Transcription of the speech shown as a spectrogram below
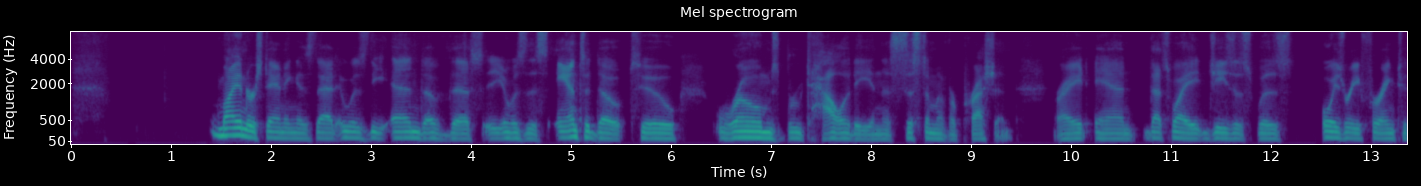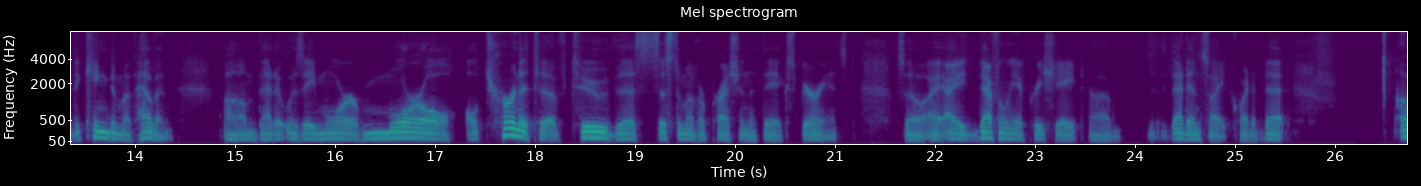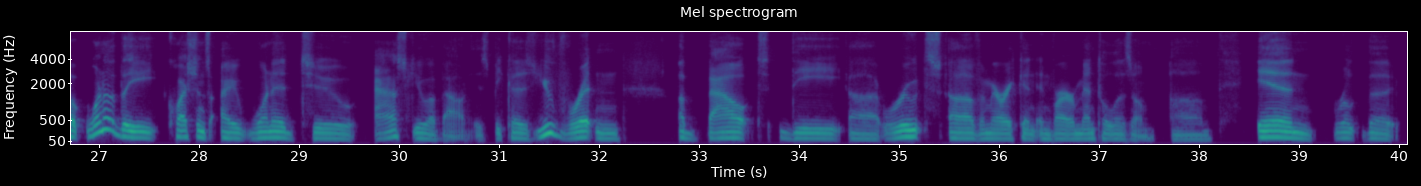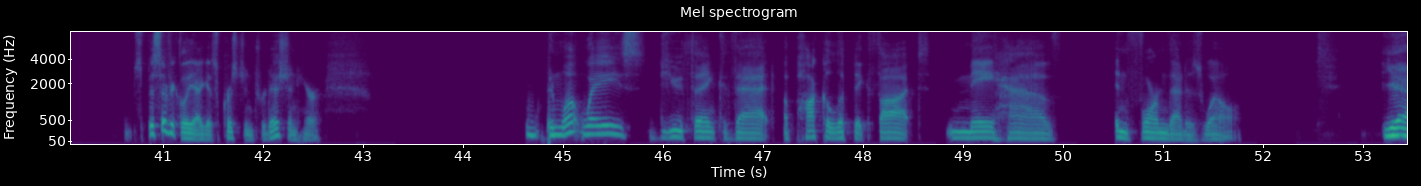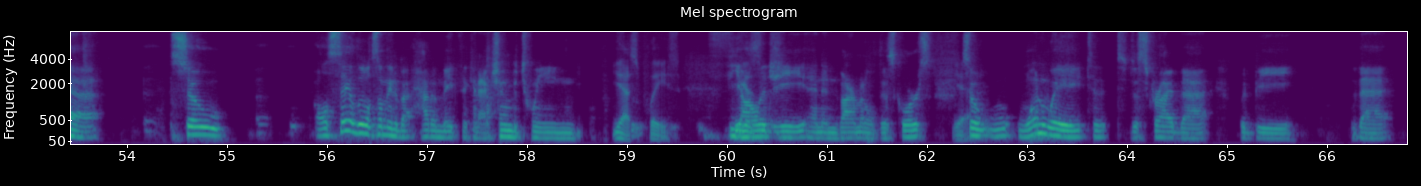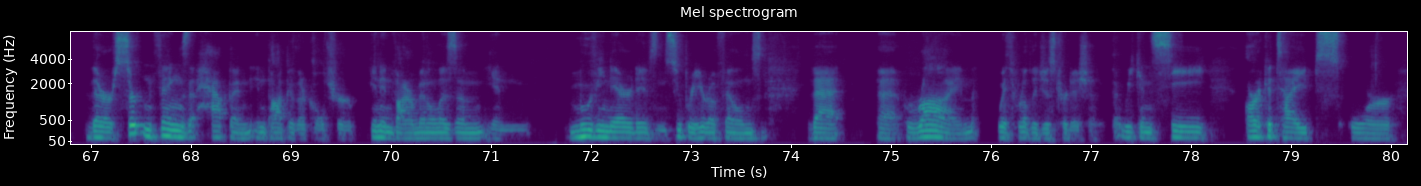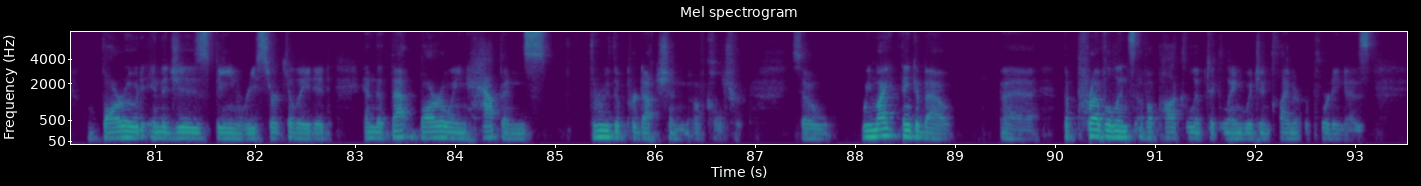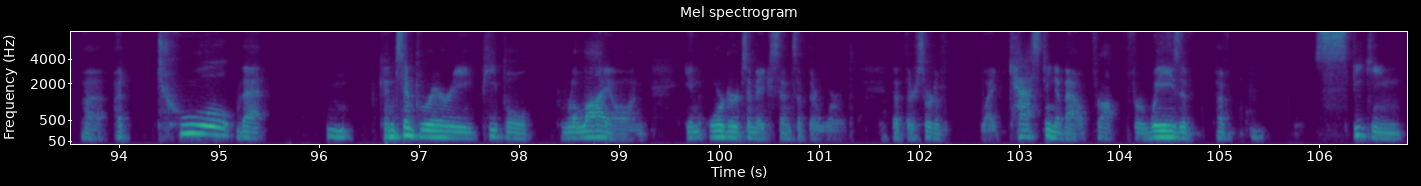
my understanding is that it was the end of this, it was this antidote to Rome's brutality and the system of oppression, right? And that's why Jesus was always referring to the kingdom of heaven um, that it was a more moral alternative to this system of oppression that they experienced. So I, I definitely appreciate uh, that insight quite a bit. Uh, one of the questions I wanted to ask you about is because you've written about the uh, roots of American environmentalism um, in re- the specifically, I guess, Christian tradition here in what ways do you think that apocalyptic thought may have informed that as well yeah so uh, i'll say a little something about how to make the connection between yes please theology because, and environmental discourse yeah. so w- one way to, to describe that would be that there are certain things that happen in popular culture in environmentalism in movie narratives and superhero films that uh, rhyme with religious tradition, that we can see archetypes or borrowed images being recirculated, and that that borrowing happens through the production of culture. So we might think about uh, the prevalence of apocalyptic language in climate reporting as uh, a tool that contemporary people rely on in order to make sense of their world that they're sort of like casting about for, for ways of, of speaking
